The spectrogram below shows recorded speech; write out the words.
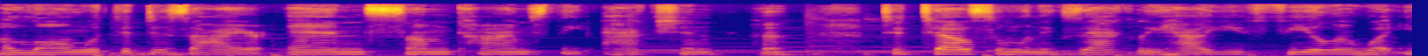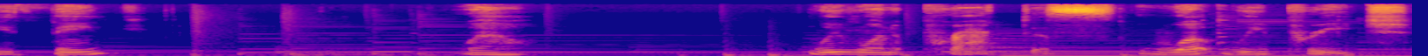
along with the desire and sometimes the action to tell someone exactly how you feel or what you think? Well, we want to practice what we preach.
